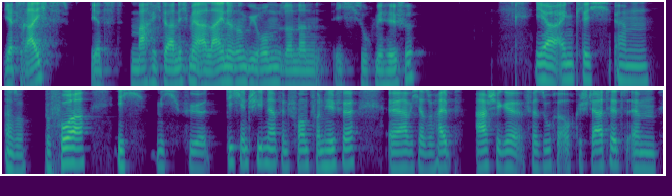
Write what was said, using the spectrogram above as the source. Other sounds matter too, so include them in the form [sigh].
jetzt reicht's, jetzt mache ich da nicht mehr alleine irgendwie rum, sondern ich suche mir Hilfe? Ja, eigentlich, ähm, also bevor ich mich für dich entschieden habe in Form von Hilfe, äh, habe ich ja so halbarschige Versuche auch gestartet. Ähm,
